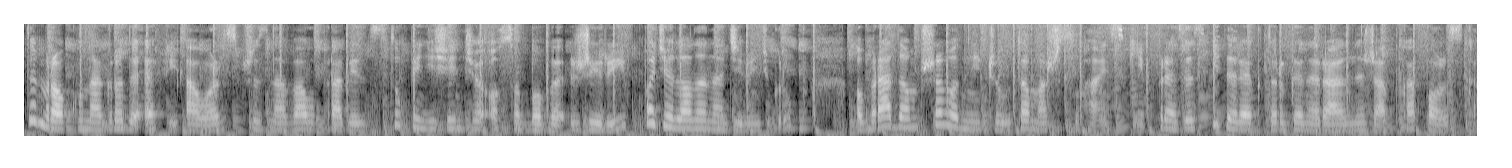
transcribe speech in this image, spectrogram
Tym roku nagrody EFI Awards przyznawało prawie 150-osobowe jury podzielone na 9 grup. Obradom przewodniczył Tomasz Suchański, prezes i dyrektor generalny Żabka Polska.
